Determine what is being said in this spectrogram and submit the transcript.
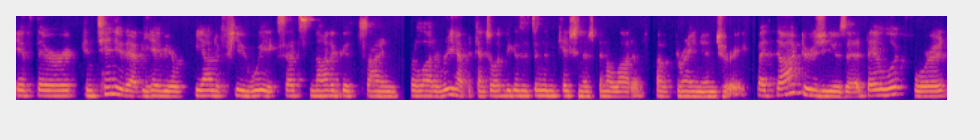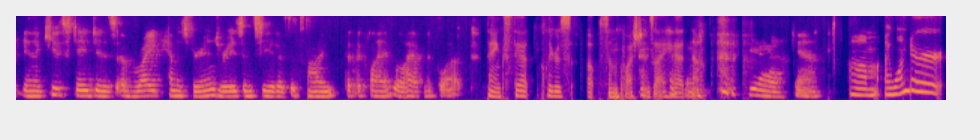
If they continue that behavior beyond a few weeks that's not a good sign for a lot of rehab potential because it's an indication there's been a lot of, of brain injury. But doctors use it. They look for it in acute stages of right hemisphere injuries and see it as a sign that the client will have neglect. Thanks. That clears up some questions I had now. yeah, yeah. Um, I wonder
